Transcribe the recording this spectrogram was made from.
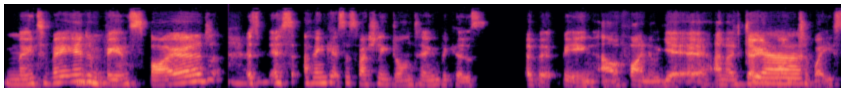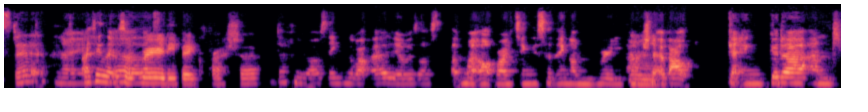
motivated mm. and be inspired. Mm. It's, it's, I think it's especially daunting because of it being our final year and I don't yeah. want to waste it. No, I think that's yeah, a really big pressure. Definitely what I was thinking about earlier was was, my art writing is something I'm really passionate mm. about getting good at and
